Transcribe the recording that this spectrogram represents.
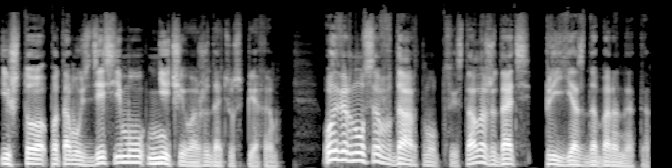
и что потому здесь ему нечего ожидать успеха. Он вернулся в Дартмут и стал ожидать приезда баронета.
